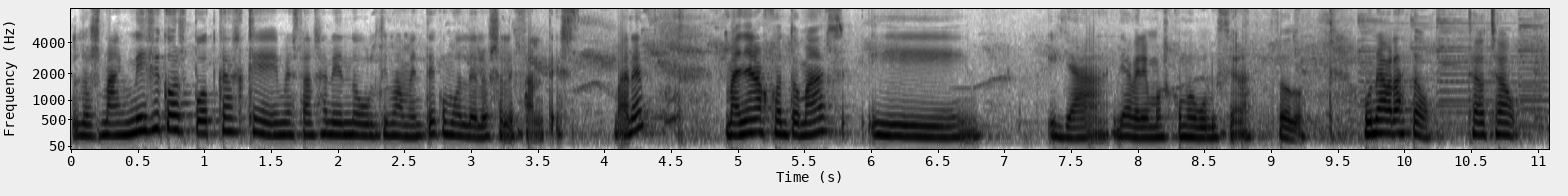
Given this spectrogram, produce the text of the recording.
los magníficos podcasts que me están saliendo últimamente como el de los elefantes, ¿vale? Mañana os cuento más y, y ya, ya veremos cómo evoluciona todo. Un abrazo, chao, chao.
